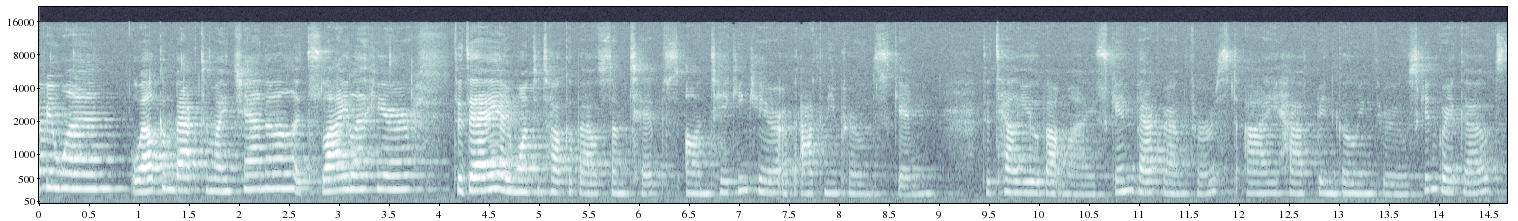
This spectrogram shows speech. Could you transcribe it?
everyone! Welcome back to my channel. It's Lyla here. Today I want to talk about some tips on taking care of acne prone skin. To tell you about my skin background first, I have been going through skin breakouts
